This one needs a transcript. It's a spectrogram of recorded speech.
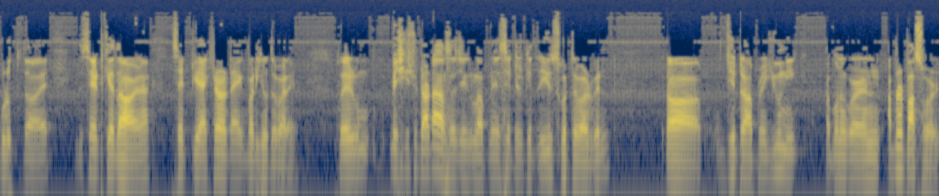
গুরুত্ব দেওয়া হয়। কিন্তু সেটকে দেওয়া হয় না। সেটকে একটা ডাটা একবারই হতে পারে। তো এরকম বেশ কিছু ডাটা আছে যেগুলো আপনি সেটের ক্ষেত্রে ইউজ করতে পারবেন। যেটা আপনার ইউনিক মনে করেন আপনার পাসওয়ার্ড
